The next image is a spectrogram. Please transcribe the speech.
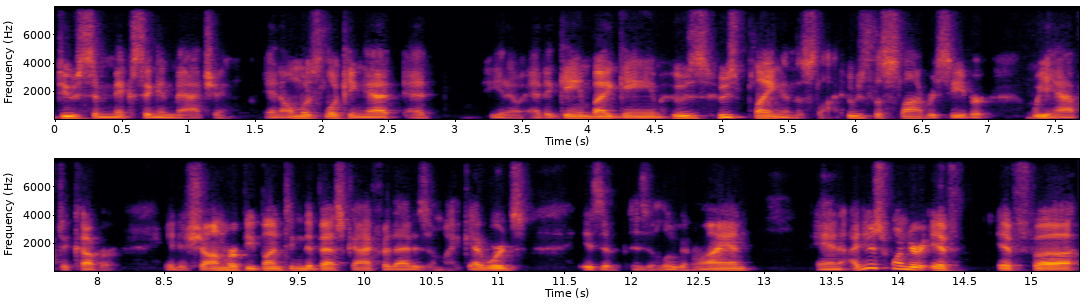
do some mixing and matching and almost looking at at you know at a game by game who's who's playing in the slot who's the slot receiver we have to cover and is Sean Murphy Bunting the best guy for that is it Mike Edwards is it is it Logan Ryan and I just wonder if if uh,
